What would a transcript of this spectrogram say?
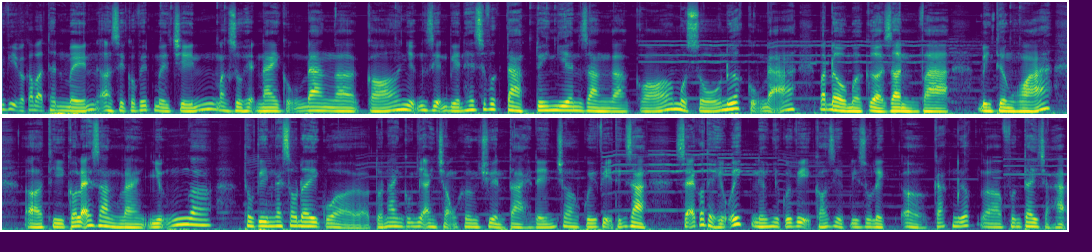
Quý vị và các bạn thân mến, à, dịch Covid-19 mặc dù hiện nay cũng đang à, có những diễn biến hết sức phức tạp, tuy nhiên rằng à, có một số nước cũng đã bắt đầu mở cửa dần và bình thường hóa. À, thì có lẽ rằng là những à, thông tin ngay sau đây của Tuấn Anh cũng như anh Trọng Khương truyền tải đến cho quý vị thính giả sẽ có thể hữu ích nếu như quý vị có dịp đi du lịch ở các nước à, phương Tây chẳng hạn.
